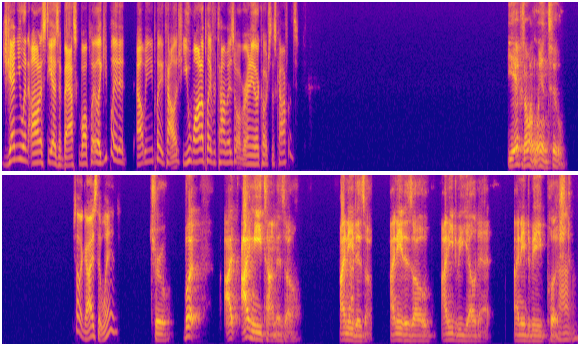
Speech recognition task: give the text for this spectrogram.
genuine honesty as a basketball player. Like you played at Albion, you played at college. You want to play for Tom Izzo over any other coach this conference? Yeah, because I want to win too. There's other guys that win. True. But I I need Tom Izzo. I need Izzo. I need Izzo. I need to be yelled at. I need to be pushed. Wow.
